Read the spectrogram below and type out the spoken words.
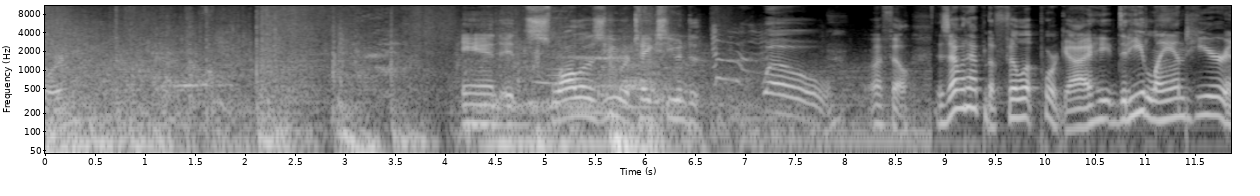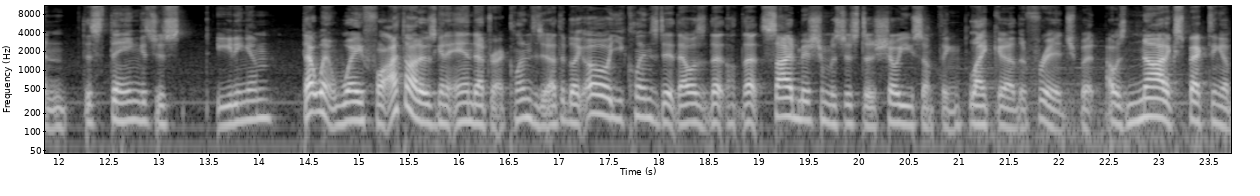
board. And it swallows you or takes you into. Whoa! I fell. Is that what happened to Philip? Poor guy. He did he land here and this thing is just eating him? That went way far. I thought it was going to end after I cleansed it. I thought like, "Oh, you cleansed it." That was that that side mission was just to show you something like uh, the fridge, but I was not expecting a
